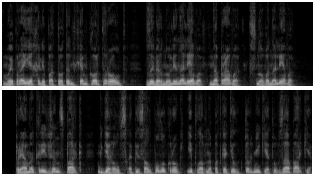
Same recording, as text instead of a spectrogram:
Мы проехали по Тоттенхэм-Корт-Роуд, завернули налево, направо, снова налево прямо к Ридженс-парк, где Роллс описал полукруг и плавно подкатил к турникету в зоопарке.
